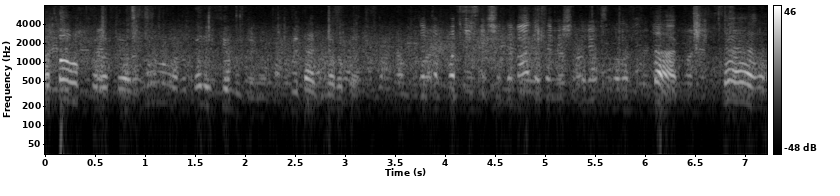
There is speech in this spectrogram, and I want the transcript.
Попав в коридор, ну, робили всі металь для роботи. Тобто по тисячі давали замість чотирьох з половиною? Так, це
